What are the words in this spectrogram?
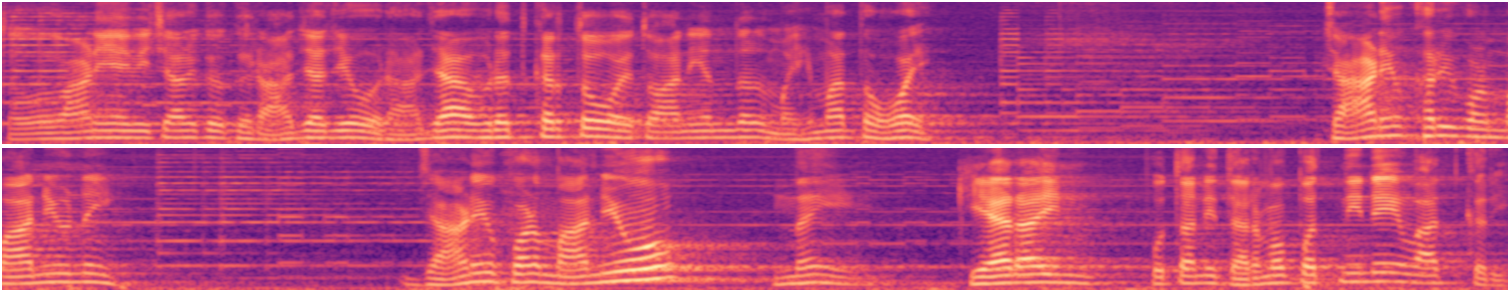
તો વાણીએ વિચાર કર્યો કે રાજા જેવો રાજા વ્રત કરતો હોય તો આની અંદર મહિમા તો હોય. જાણ્યું ખરી પણ માન્યું નહીં. જાણ્યું પણ માન્યું નહીં. ઘેર આવીને પોતાની ધર્મપત્નીને વાત કરી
